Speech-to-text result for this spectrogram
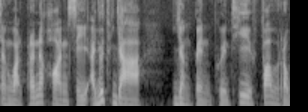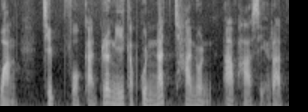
จังหวัดพระนครศรีอยุธยา ยังเป็นพื้นที่เฝ้าระวัง ชิปโฟกัสเรื่องนี้กับคุณนัชชานนท์อาภาศิรัตน์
